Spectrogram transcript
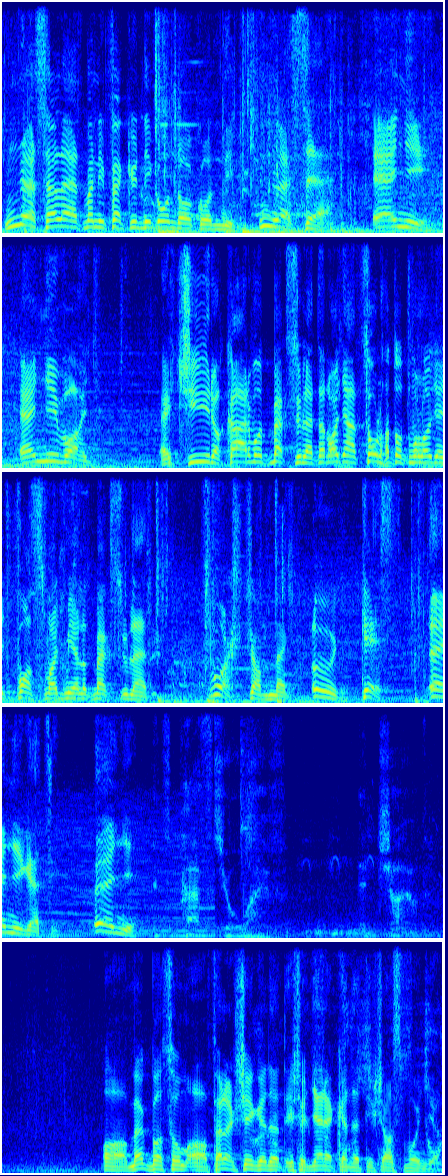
Nesze lehet menni feküdni, gondolkodni. Nesze! Ennyi! Ennyi vagy! Egy síra, kár volt, megszületed, anyád szólhatott volna, hogy egy fasz vagy, mielőtt megszület. Most csapd meg! Úgy, kész! Ennyi, geci! Ennyi! A megbaszom a feleségedet és a gyerekedet is azt mondja.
